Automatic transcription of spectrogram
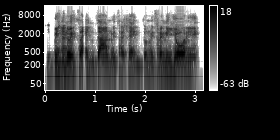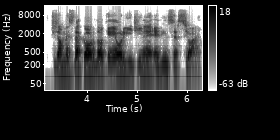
Sì, Quindi certo. noi 30, noi 300, noi 3 milioni ci siamo messi d'accordo che è origine ed inserzione.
